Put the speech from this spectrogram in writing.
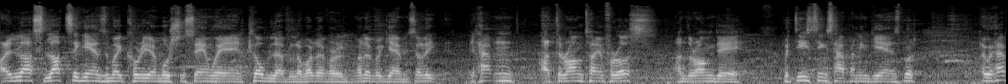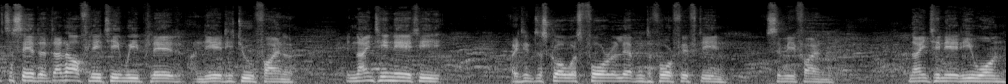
I lost lots of games in my career, much the same way in club level or whatever, whatever game. So like, it happened at the wrong time for us on the wrong day. But these things happen in games. But I would have to say that that Offaly team we played in the 82 final, in 1980, I think the score was 4-11 to 4-15 semi-final. 1981,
